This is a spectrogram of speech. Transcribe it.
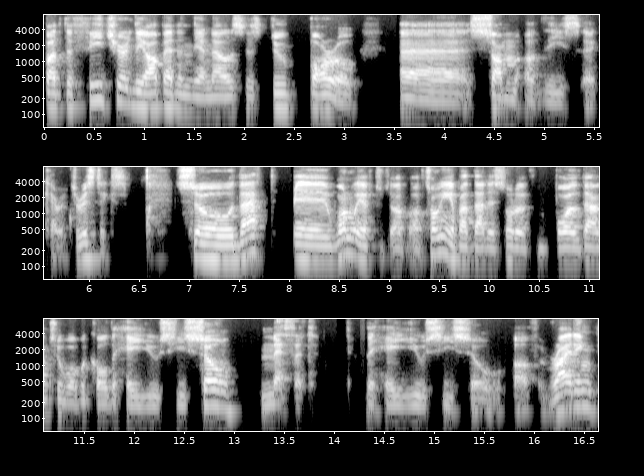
but the feature, the op-ed, and the analysis do borrow some of these characteristics. So that one way of, of, of, talking about that is sort of boiled down to what we call the Hey You See So method the Hey You See So of writing.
